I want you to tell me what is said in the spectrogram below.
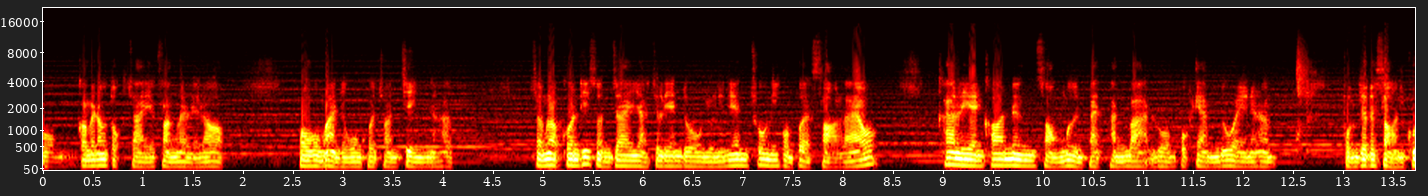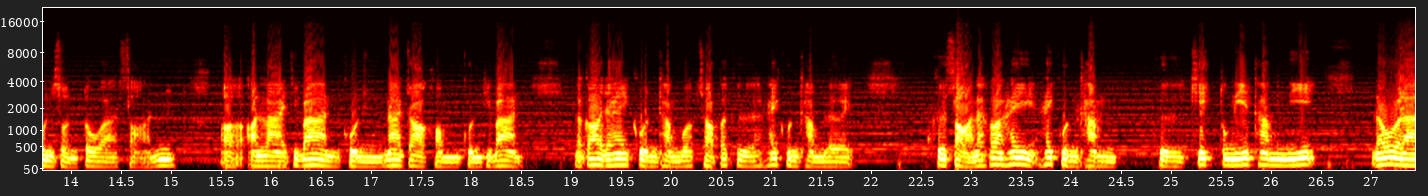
งงๆ ก็ไม่ต้องตกใจฟังหลายๆรอบ เพราะผมอ่านจากวงโคจรจริงนะครับ สำหรับคนที่สนใจอยากจะเรียนดวงยูเรเนียนช่วงนี้ผมเปิดสอนแล้ว ค่าเรียนข้อหนึ่งสองหมื่นแปดพันบาทรวมโปรแกรมด้วยนะครับ ผมจะไปสอนคุณส่วนตัวสอนเออออนไลน์ที่บ้าน คุณหน้าจอคอมคุณที่บ้าน แล้วก็จะให้คุณทำเวิร์กช็อปก็คือให้คุณทำเลย คือสอนแล้วก็ให้ให้คุณทำคือคลิกตรงนี้ทำนี้ แล้วเวลา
